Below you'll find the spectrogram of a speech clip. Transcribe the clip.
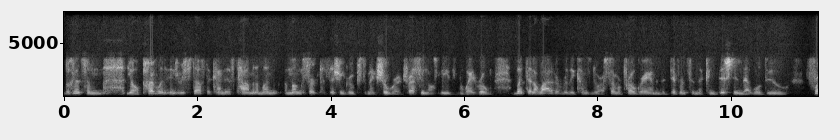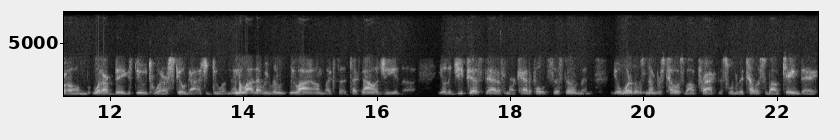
looking at some, you know, prevalent injury stuff that kind of is common among among certain position groups to make sure we're addressing those needs in the weight room. But then a lot of it really comes into our summer program and the difference in the conditioning that we'll do from what our bigs do to what our skill guys are doing. And a lot of that we really rely on, like the technology, the you know, the GPS data from our catapult system and, you know, what do those numbers tell us about practice? What do they tell us about game day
